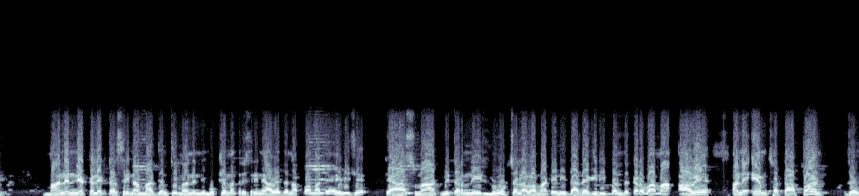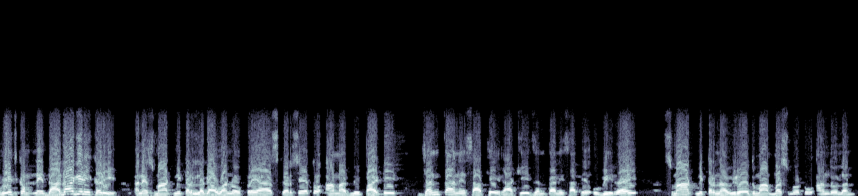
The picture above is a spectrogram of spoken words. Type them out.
માનનીય કલેક્ટર શ્રીના માધ્યમથી માનનીય મુખ્યમંત્રી શ્રીને આવેદન આપવા માટે આવી છે કે આ સ્માર્ટ મીટરની લૂંટ ચલાવવા માટેની દાદાગીરી બંધ કરવામાં આવે અને એમ છતાં પણ જો વીજ કંપની દાદાગીરી કરી અને સ્માર્ટ મીટર લગાવવાનો પ્રયાસ કરશે તો આમ આદમી પાર્ટી જનતાને સાથે રાખી, જનતાની સાથે ઊભી રહી સ્માર્ટ મીટરના વિરોધમાં મસ્ત મોટું આંદોલન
